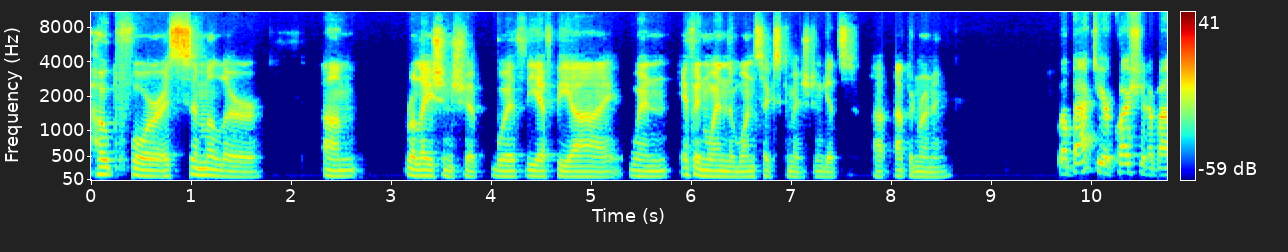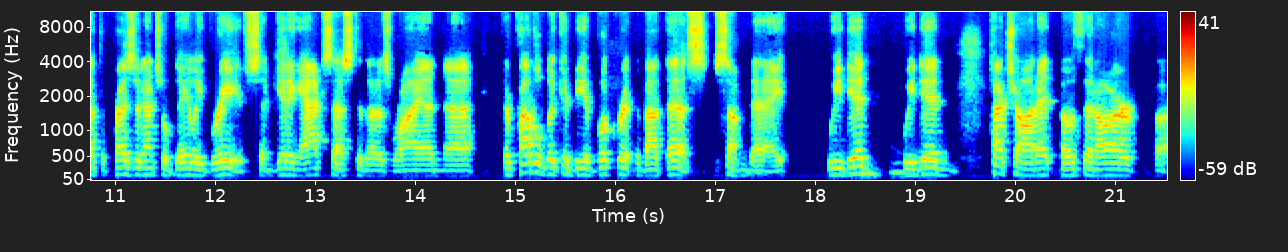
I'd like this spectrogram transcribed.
hope for a similar um, relationship with the FBI when, if and when the 1 6 Commission gets uh, up and running? Well, back to your question about the presidential daily briefs and getting access to those, Ryan. Uh, there probably could be a book written about this someday. We did we did touch on it both in our uh,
